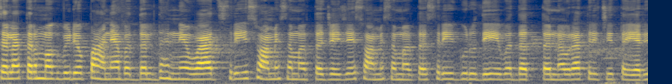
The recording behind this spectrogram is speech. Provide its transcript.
चला तर मग व्हिडिओ पाहण्याबद्दल धन्यवाद. श्री स्वामी समर्थ जय जय स्वामी समर्थ. श्री गुरुदेव दत्त नवरात्रीची तयारी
